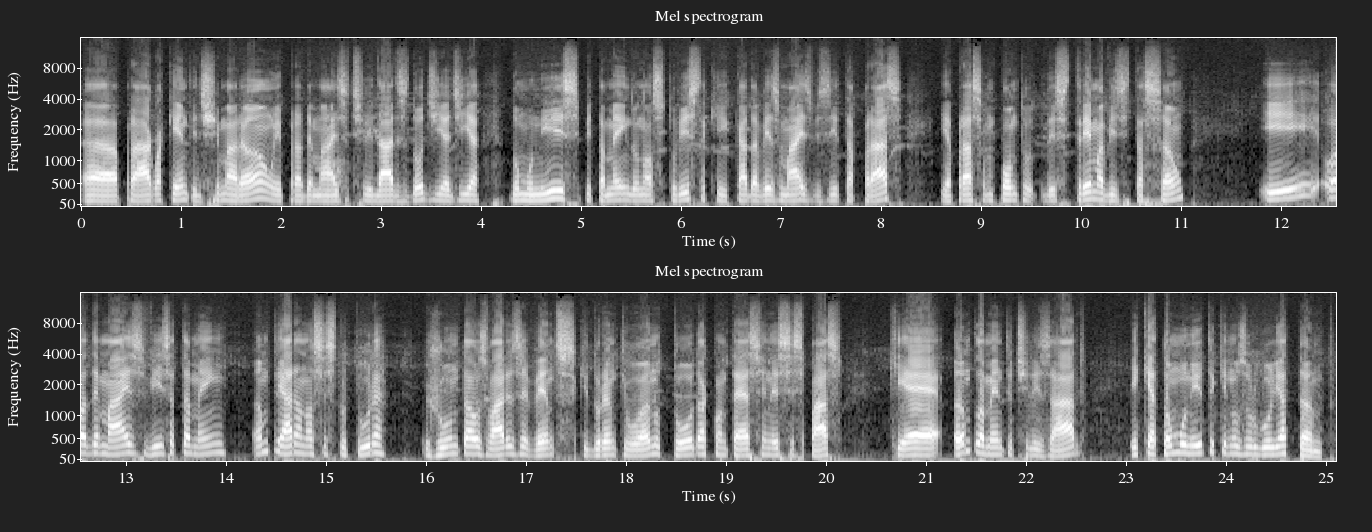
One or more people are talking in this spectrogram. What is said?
uh, para água quente de chimarrão e para demais utilidades do dia a dia do munícipe, também do nosso turista que cada vez mais visita a praça. E a praça é um ponto de extrema visitação. E o demais visa também ampliar a nossa estrutura junto aos vários eventos que durante o ano todo acontecem nesse espaço que é amplamente utilizado e que é tão bonito e que nos orgulha tanto.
